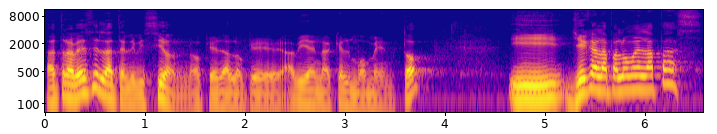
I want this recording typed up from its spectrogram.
a través de la televisión, ¿no? que era lo que había en aquel momento. Y llega la Paloma de la Paz.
